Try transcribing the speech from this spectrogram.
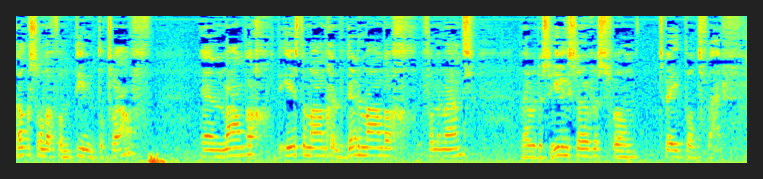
elke zondag van 10 tot 12. En maandag, de eerste maandag en de derde maandag van de maand, hebben we dus healing service van 2 tot 5.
